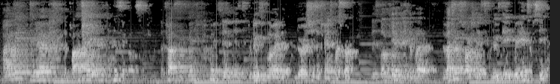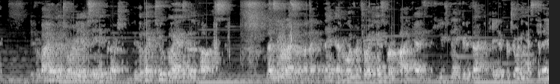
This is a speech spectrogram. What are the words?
Finally, we have the prostate and the testicles. The prostate main function is to produce fluid that nourishes and transports sperm. It is located beneath the bladder. The vesicles' function is to produce the ingredients of semen. They provide a majority of semen production. They look like two glands under the pelvis. That's going to wrap it up. I'd like to thank everyone for joining us for our podcast, and a huge thank you to Dr. Cater for joining us today.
